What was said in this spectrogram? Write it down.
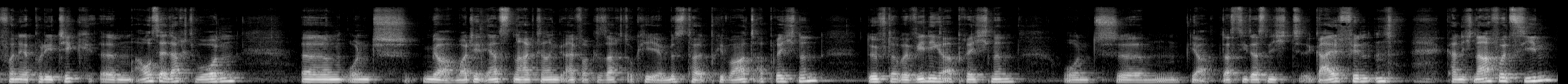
von der Politik ähm, auserdacht worden. Ähm, und ja, Martin Ärzten hat dann einfach gesagt, okay, ihr müsst halt privat abrechnen, dürft aber weniger abrechnen. Und ähm, ja, dass die das nicht geil finden, kann ich nachvollziehen.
